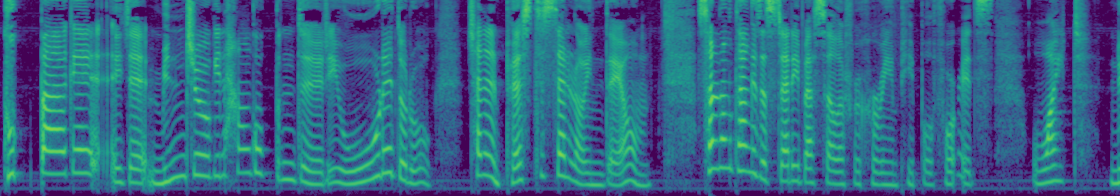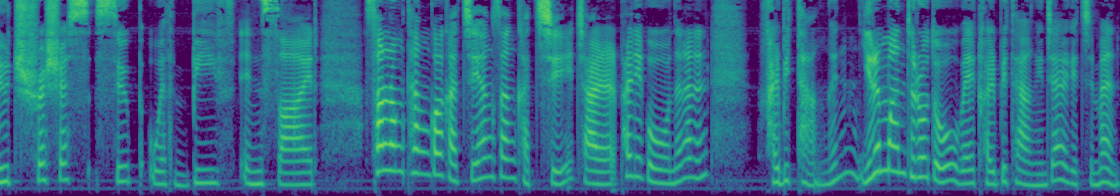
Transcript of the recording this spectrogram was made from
국밥의 이제 민족인 한국 분들이 오래도록 찾는 베스트셀러인데요. 설렁탕 is a steady bestseller for Korean people for its white nutritious soup with beef inside. 설렁탕과 같이 항상 같이 잘 팔리고는 하는 갈비탕은 이름만 들어도 왜 갈비탕인지 알겠지만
